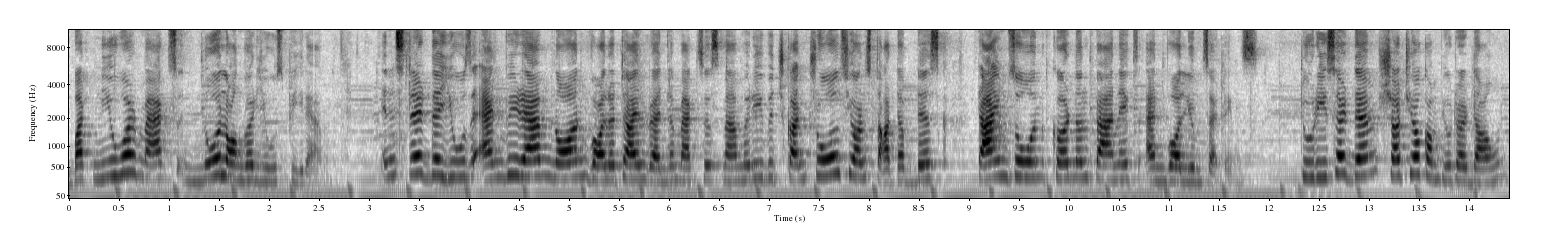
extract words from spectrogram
but newer Macs no longer use PRAM. Instead, they use NVRAM non-volatile random access memory which controls your startup disk, time zone, kernel panics and volume settings. To reset them, shut your computer down,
